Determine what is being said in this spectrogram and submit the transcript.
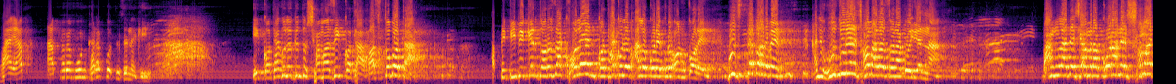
ভাই, আপ- আপনারা মন খারাপ করতেছে নাকি? এই কথাগুলো কিন্তু সামাজিক কথা, বাস্তবতা। আপনি বিবেকের দরজা খোলেন, কথাগুলো ভালো করে গ্রহণ করেন। বুঝতে পারবেন, খালি হুজুরের সমালোচনা কইরেন না। বাংলাদেশে আমরা কোরআনের সমাজ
